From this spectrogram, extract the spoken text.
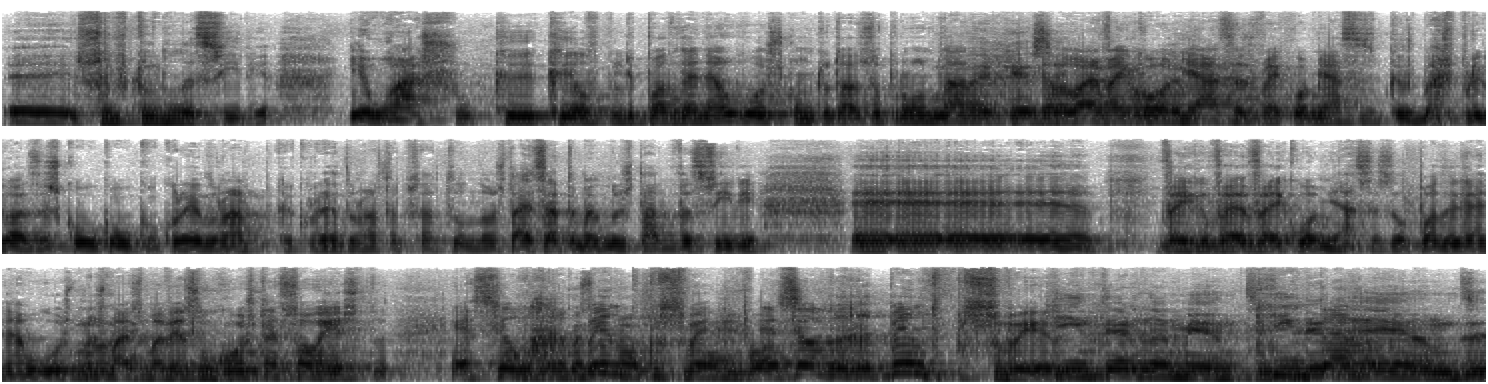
Eh, sobretudo na Síria. Eu acho que, que ele lhe pode ganhar o gosto, como tu estás a perguntar. É ele é agora é vem com ameaças, vem com ameaças um bocadinho mais perigosas com, com, com a Coreia do Norte, porque a Coreia do Norte, apesar de tudo, não está exatamente no estado da Síria. Eh, eh, vem, vem, vem com ameaças, ele pode ganhar o gosto, mas mais uma vez, o gosto é só este. É se ele de repente perceber. É se ele de repente perceber. Que internamente Que rende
